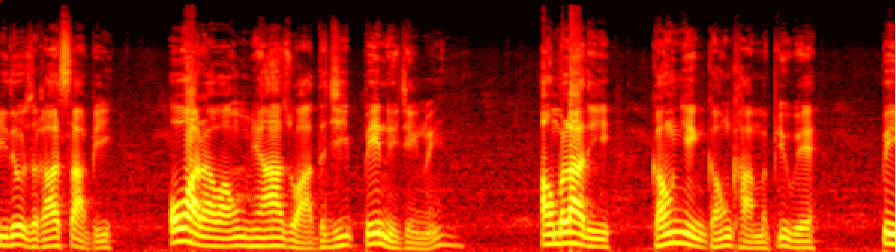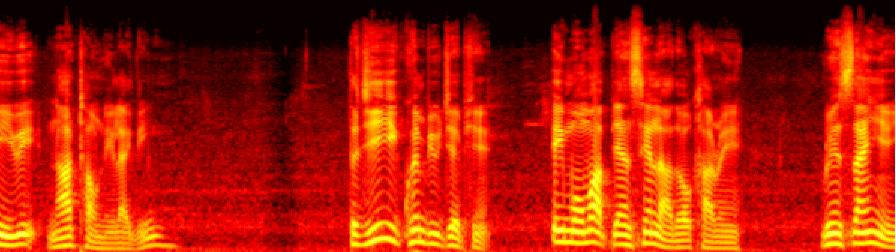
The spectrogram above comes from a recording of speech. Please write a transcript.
ဤသို့စကားဆပြီးဩဝါဒပေါင်းများစွာတကြီးပေးနေခြင်းတွင် အောင်ဗလာသည်ခေါင်းငိမ်ခေါင်းခါမပြုတ်ပဲပေ၍နားထောင်နေလိုက်သည်တကြီးဤခွင့်ပြုချက်ဖြင့်အိမ်မော်မှပြန်ဆင်းလာသောအခါတွင် လွင်ဆန်းရင်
